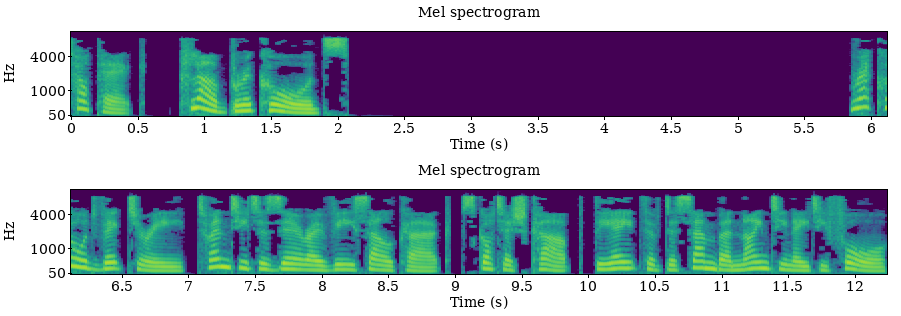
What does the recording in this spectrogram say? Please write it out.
Topic: Club records. Record victory 20 to 0 v Selkirk Scottish Cup the 8th of December 1984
